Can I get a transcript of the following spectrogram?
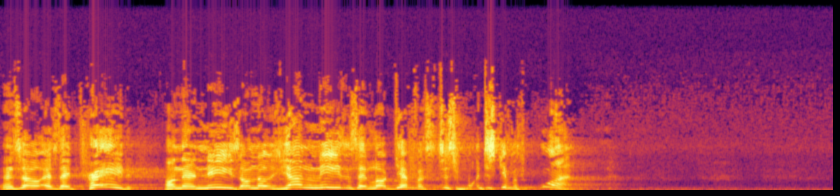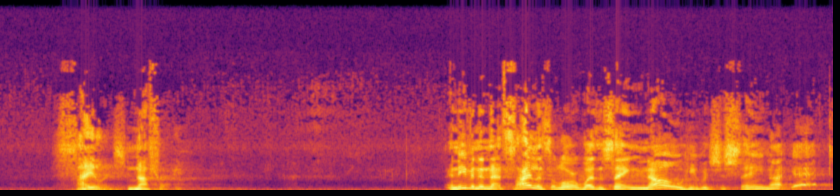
And so as they prayed on their knees, on those young knees, and said, Lord, give us just, just give us one. Silence, nothing. And even in that silence, the Lord wasn't saying no, He was just saying, not yet.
